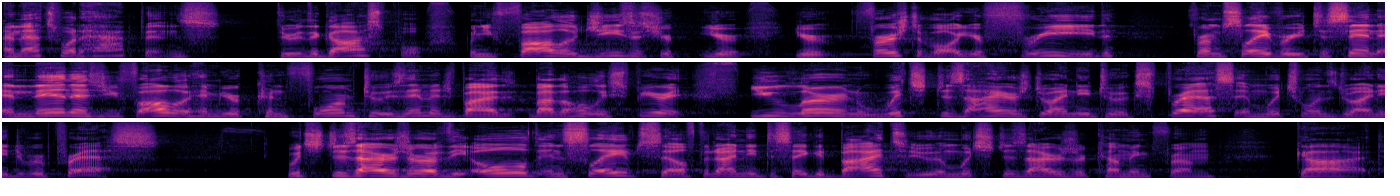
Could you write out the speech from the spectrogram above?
And that's what happens through the gospel. When you follow Jesus, you're, you're, you're first of all, you're freed from slavery to sin. And then as you follow him, you're conformed to his image by, by the Holy Spirit. You learn which desires do I need to express and which ones do I need to repress. Which desires are of the old enslaved self that I need to say goodbye to, and which desires are coming from God.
